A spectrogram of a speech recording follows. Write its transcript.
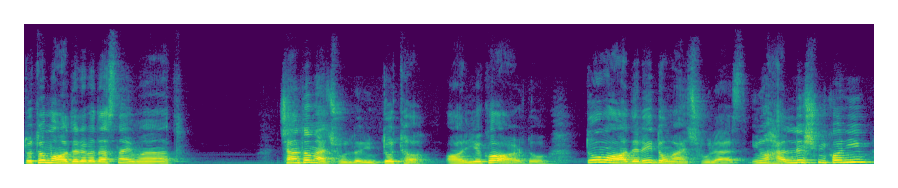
دو تا معادله به دست نیومد. چند تا مجهول داریم؟ دو تا. R1 و R2 دو. معادله دو مجهول است. اینو حلش می‌کنیم.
